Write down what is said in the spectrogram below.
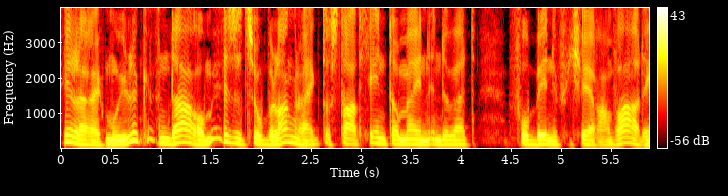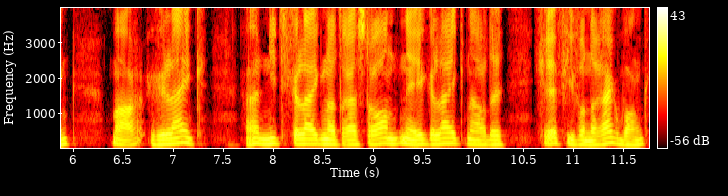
Heel erg moeilijk. En daarom is het zo belangrijk. Er staat geen termijn in de wet voor beneficiaire aanvaarding. Maar gelijk, hè, niet gelijk naar het restaurant. Nee, gelijk naar de griffie van de rechtbank.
